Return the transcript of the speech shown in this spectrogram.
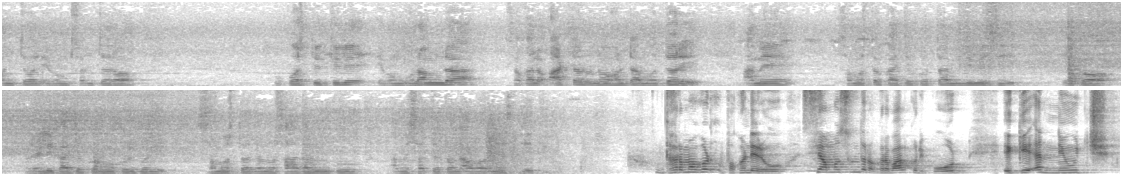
ଅଞ୍ଚଳ ଏବଂ ସଞ୍ଚର ଉପସ୍ଥିତ ଥିଲେ ଏବଂ ଗୋଲାମୁଣ୍ଡା ସକାଳ ଆଠଟାରୁ ନଅ ଘଣ୍ଟା ମଧ୍ୟରେ ଆମେ ସମସ୍ତ କାର୍ଯ୍ୟକର୍ତ୍ତା ମିଳିମିଶି ଏକ ରେଲି କାର୍ଯ୍ୟକ୍ରମ କରି କରି ସମସ୍ତ ଜନସାଧାରଣଙ୍କୁ ଆମେ ସଚେତନ ଆୱାରନେସ୍ ଦେଇଥିଲୁ धर्मगढ़ उपखंड श्यामा सुंदर अग्रवाल को रिपोर्ट ए एन न्यूज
